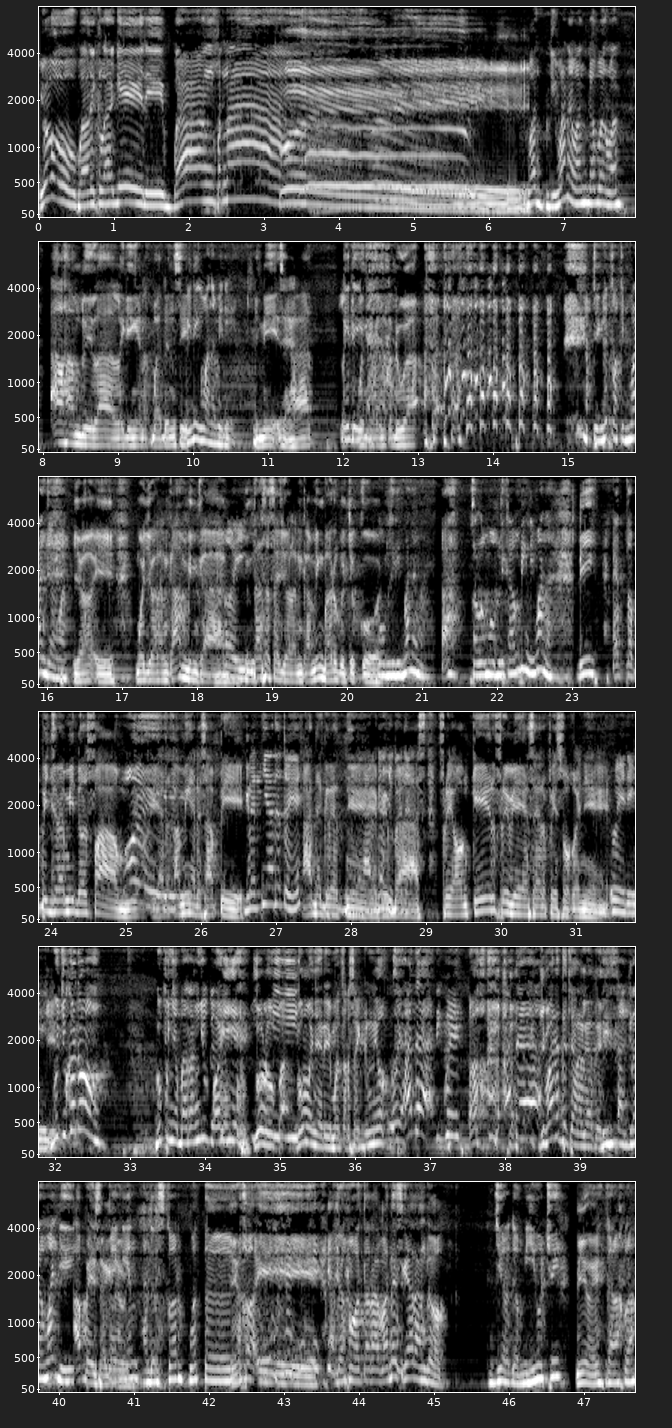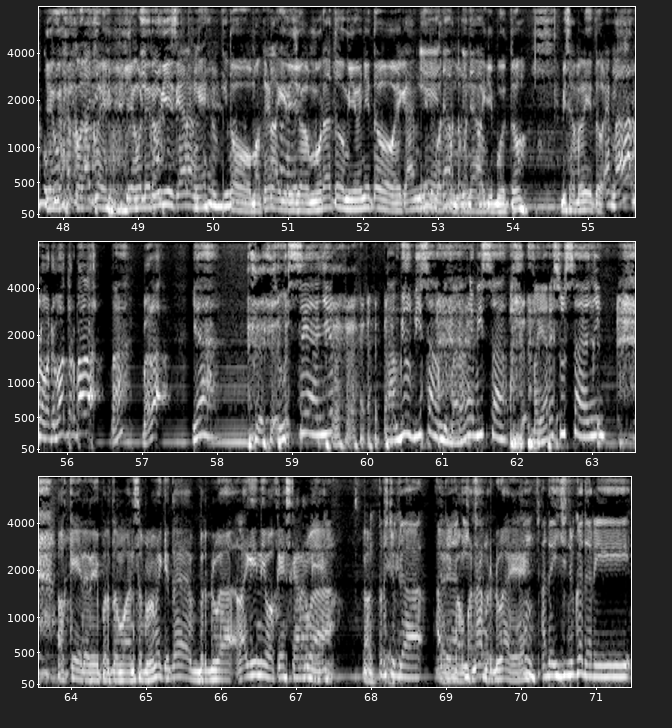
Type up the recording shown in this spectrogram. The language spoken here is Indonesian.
Yo, balik lagi di Bang Penang. Wan, gimana Wan? Kabar Wan? Alhamdulillah lagi enak badan sih. Bini ke mana Bini? Ini sehat. Lagi bunting anak kedua. Jenggot makin panjang Wan. Yoi, mau jualan kambing kan. Oh, iya. Ntar selesai jualan kambing baru gue Mau cukur. beli di mana Wan? Ah, Kalau mau beli kambing di mana? di etopijerami.farm. Woi. Yoi, Ada kambing, ada sapi. Grade-nya ada tuh ya. Ada grade-nya, bebas. Free ongkir, free biaya servis pokoknya. Wih. Gue juga dong. Gue punya barang juga. Oh iya, gue lupa. Gue mau nyari motor second yuk. Wih, ada di gue. Oh, Ada. Gimana tuh cara Di lihatnya? Instagram aja. Apa Instagram? Pengen underscore water. Yoi, ada motor apa nih sekarang dok? Anjir ada Mio cuy. Mio ya? Gak laku-laku. Yang gak laku-laku ya Yang udah rugi sekarang ya Iya, rugi Tuh makanya lagi dijual murah tuh Mio-nya tuh ya kan Jadi Iya, buat teman-teman yang lagi butuh Bisa beli tuh Eh Bala belum ada motor Bala. Hah? Bala. Ya. Susah anjir Ngambil bisa Ngambil barangnya bisa. Bayarnya susah anjing. Oke dari pertemuan sebelumnya kita berdua lagi nih Oke sekarang Dua. nih. Ya Oke. Terus juga Dari ada Bang izin. berdua ya. Hmm, Ada izin juga dari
